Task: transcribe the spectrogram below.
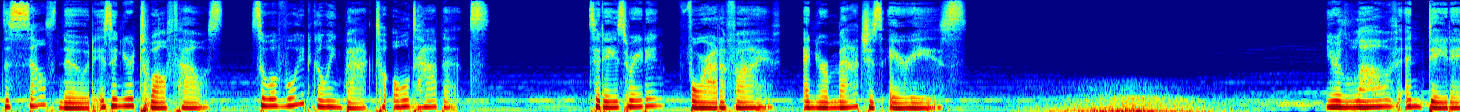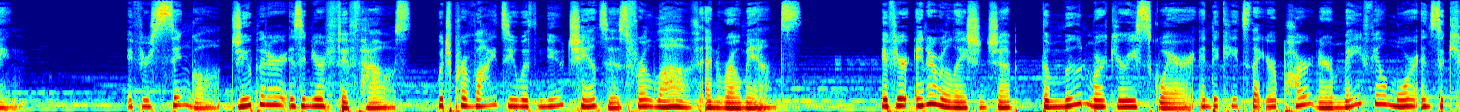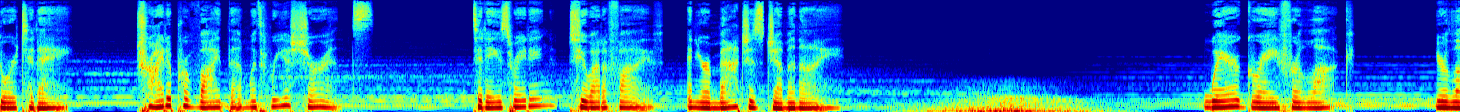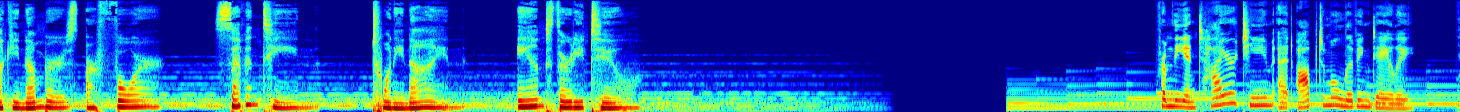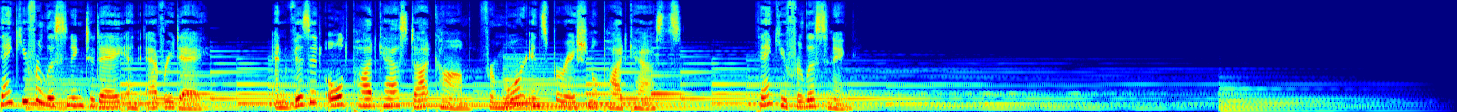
The South Node is in your 12th house, so avoid going back to old habits. Today's rating 4 out of 5, and your match is Aries. Your love and dating. If you're single, Jupiter is in your fifth house, which provides you with new chances for love and romance. If you're in a relationship, the Moon Mercury square indicates that your partner may feel more insecure today. Try to provide them with reassurance. Today's rating 2 out of 5, and your match is Gemini. Wear gray for luck. Your lucky numbers are 4, 17, 29, and 32. From the entire team at Optimal Living Daily, thank you for listening today and every day. And visit oldpodcast.com for more inspirational podcasts. Thank you for listening.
